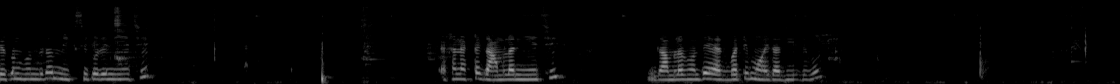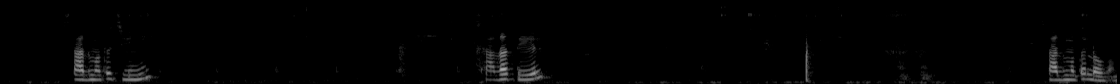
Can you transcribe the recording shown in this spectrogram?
দেখুন বন্ধুরা, মিক্সি করে নিয়েছি। এখানে একটা গামলা নিয়েছি। গামলার মধ্যে এক বাটি ময়দা দিয়ে দেব। স্বাদ মতো চিনি। সাদা তেল। স্বাদ মতো লবণ।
